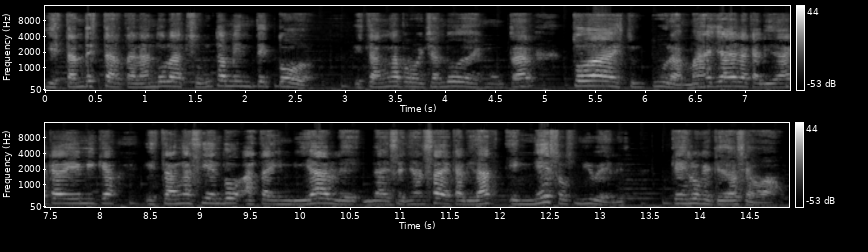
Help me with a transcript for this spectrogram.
y están destartalándola absolutamente toda. Están aprovechando de desmontar toda estructura, más allá de la calidad académica, están haciendo hasta inviable la enseñanza de calidad en esos niveles, que es lo que queda hacia abajo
